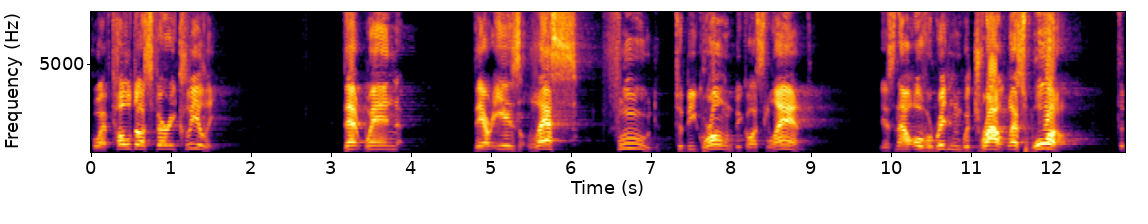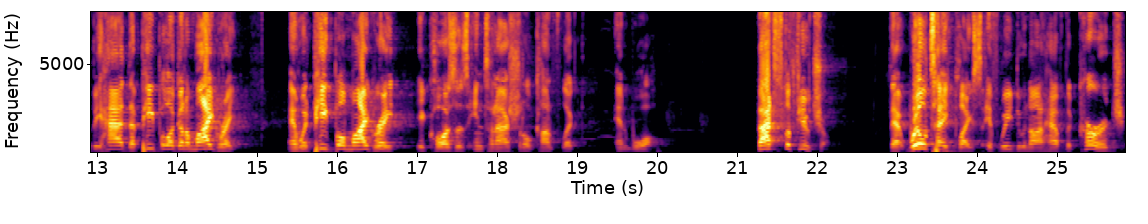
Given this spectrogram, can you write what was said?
who have told us very clearly that when there is less food to be grown because land is now overridden with drought, less water to be had, that people are going to migrate. And when people migrate, it causes international conflict and war. That's the future that will take place if we do not have the courage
